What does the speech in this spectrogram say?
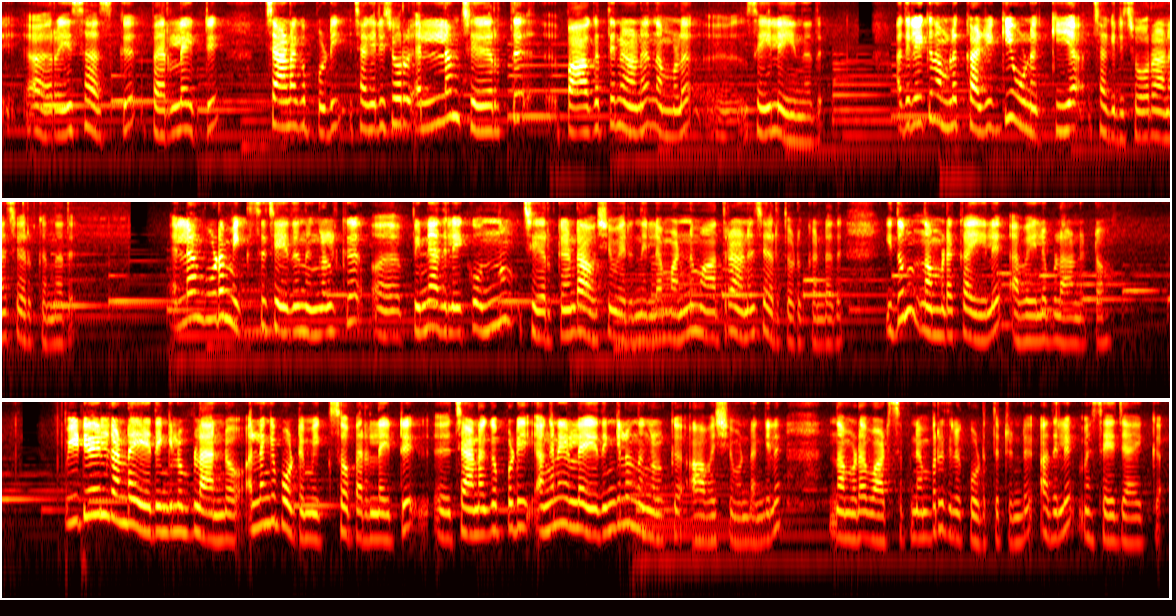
റേസാസ്ക് പെർലൈറ്റ് ചാണകപ്പൊടി ചകിരിച്ചോറ് എല്ലാം ചേർത്ത് പാകത്തിനാണ് നമ്മൾ സെയിൽ ചെയ്യുന്നത്. അതിലേക്ക് നമ്മൾ കഴുകി ഉണക്കിയ ചകിരിച്ചോറാണ് ചേർക്കുന്നത്. എല്ലാം കൂടെ മിക്സ് ചെയ്ത് നിങ്ങൾക്ക് പിന്നെ അതിലേക്ക് ഒന്നും ചേർക്കേണ്ട ആവശ്യം വരുന്നില്ല. മണ്ണ് മാത്രമാണ് ചേർത്ത് കൊടുക്കേണ്ടത്. ഇതും നമ്മുടെ കയ്യിൽ അവൈലബിൾ ആണ് കേട്ടോ വീഡിയോയിൽ കണ്ട ഏതെങ്കിലും പ്ലാന്റോ അല്ലെങ്കിൽ പോട്ടി മിക്സോ പെരലൈറ്റ് ചാണകപ്പൊടി അങ്ങനെയുള്ള ഏതെങ്കിലും നിങ്ങൾക്ക് ആവശ്യമുണ്ടെങ്കിൽ നമ്മുടെ വാട്സപ്പ് നമ്പർ ഇതിൽ കൊടുത്തിട്ടുണ്ട്. അതിൽ മെസ്സേജ് അയക്കുക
